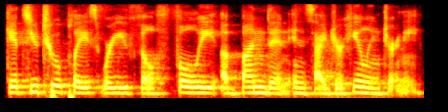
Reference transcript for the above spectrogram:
gets you to a place where you feel fully abundant inside your healing journey.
